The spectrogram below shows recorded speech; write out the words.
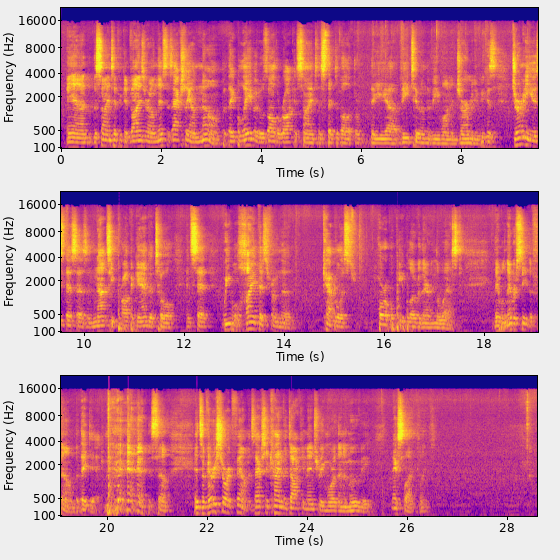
And the scientific advisor on this is actually unknown, but they believe it was all the rocket scientists that developed the, the uh, V2 and the V1 in Germany, because Germany used this as a Nazi propaganda tool and said, we will hide this from the capitalist, horrible people over there in the West. They will never see the film, but they did. so it's a very short film. It's actually kind of a documentary more than a movie. Next slide, please.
